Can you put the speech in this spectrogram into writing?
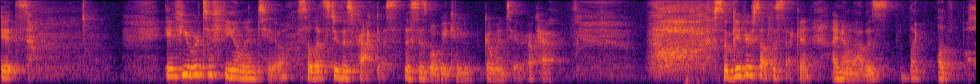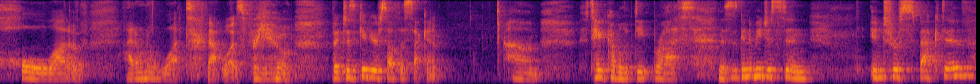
it's if you were to feel into, so let's do this practice. This is what we can go into. Okay. So give yourself a second. I know that was like a whole lot of, I don't know what that was for you, but just give yourself a second. Um, take a couple of deep breaths. This is going to be just an introspective,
